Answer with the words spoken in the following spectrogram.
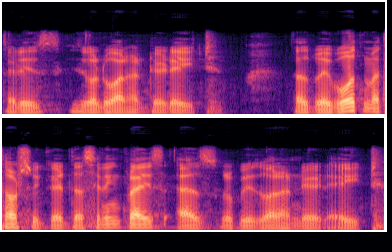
that is equal to 108 thus by both methods we get the selling price as rupees 108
